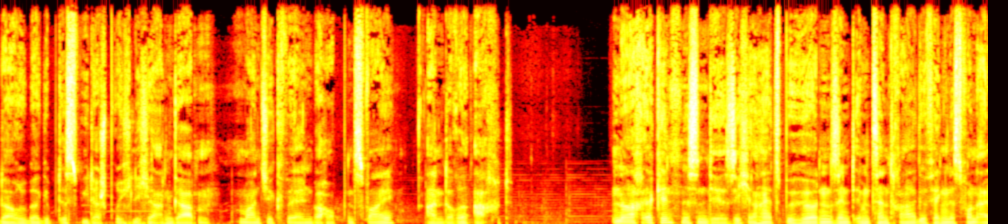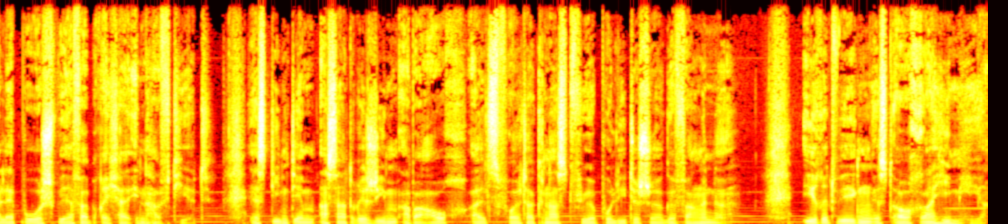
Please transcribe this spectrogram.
darüber gibt es widersprüchliche Angaben. Manche Quellen behaupten zwei, andere acht. Nach Erkenntnissen der Sicherheitsbehörden sind im Zentralgefängnis von Aleppo Schwerverbrecher inhaftiert. Es dient dem Assad-Regime aber auch als Folterknast für politische Gefangene. Ihretwegen ist auch Rahim hier.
